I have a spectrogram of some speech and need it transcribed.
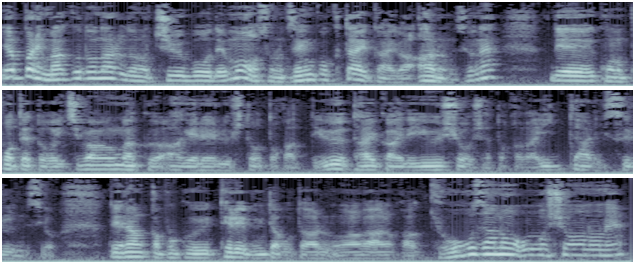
やっぱりマクドナルドの厨房でもその全国大会があるんですよね。で、このポテトを一番うまく揚げれる人とかっていう大会で優勝者とかがいたりするんですよ。で、なんか僕テレビ見たことあるのが、なんか餃子の王将のね、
